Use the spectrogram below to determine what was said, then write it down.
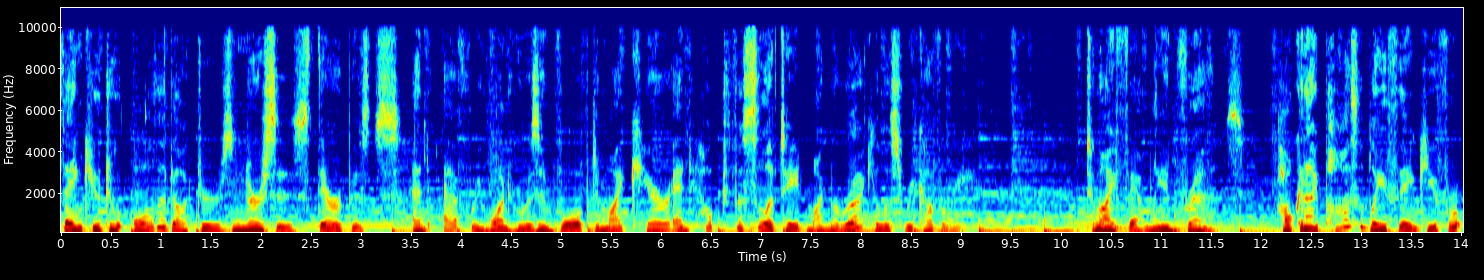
Thank you to all the doctors, nurses, therapists, and everyone who was involved in my care and helped facilitate my miraculous recovery. To my family and friends, how can I possibly thank you for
